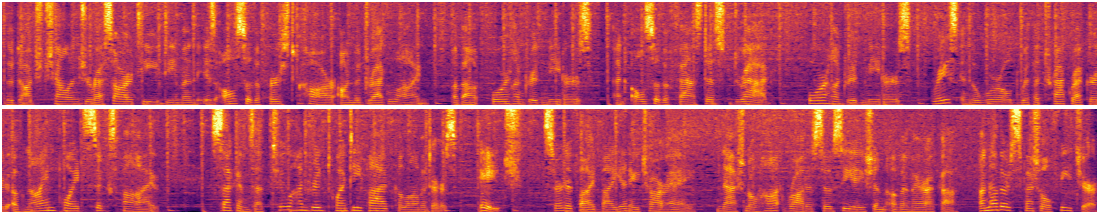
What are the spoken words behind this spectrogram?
the Dodge Challenger SRT Demon is also the first car on the drag line, about 400 meters, and also the fastest drag, 400 meters, race in the world with a track record of 9.65 seconds at 225 kilometers, h, certified by NHRA, National Hot Rod Association of America. Another special feature,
